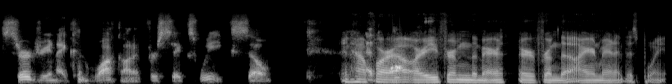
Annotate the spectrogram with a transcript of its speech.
surgery and I couldn't walk on it for six weeks. So, and how far out are you from the marathon or from the Ironman at this point?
